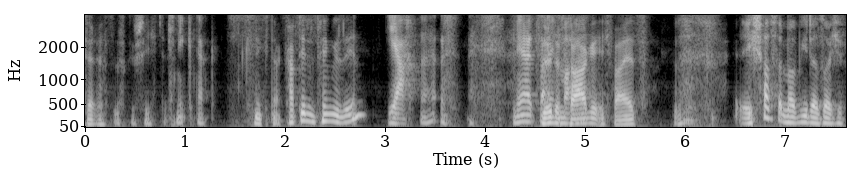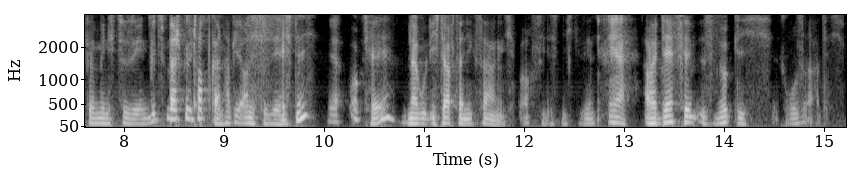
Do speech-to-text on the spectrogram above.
der Rest ist Geschichte. Knickknack. Knickknack. Habt ihr den Film gesehen? Ja, mehr als Blöde einmal. Frage, ich weiß. Ich schaff's immer wieder, solche Filme nicht zu sehen. Wie zum Beispiel Top Gun, habe ich auch nicht gesehen. Echt nicht? Ja. Okay. Na gut, ich darf da nichts sagen. Ich habe auch vieles nicht gesehen. Ja. Aber der Film ist wirklich großartig.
